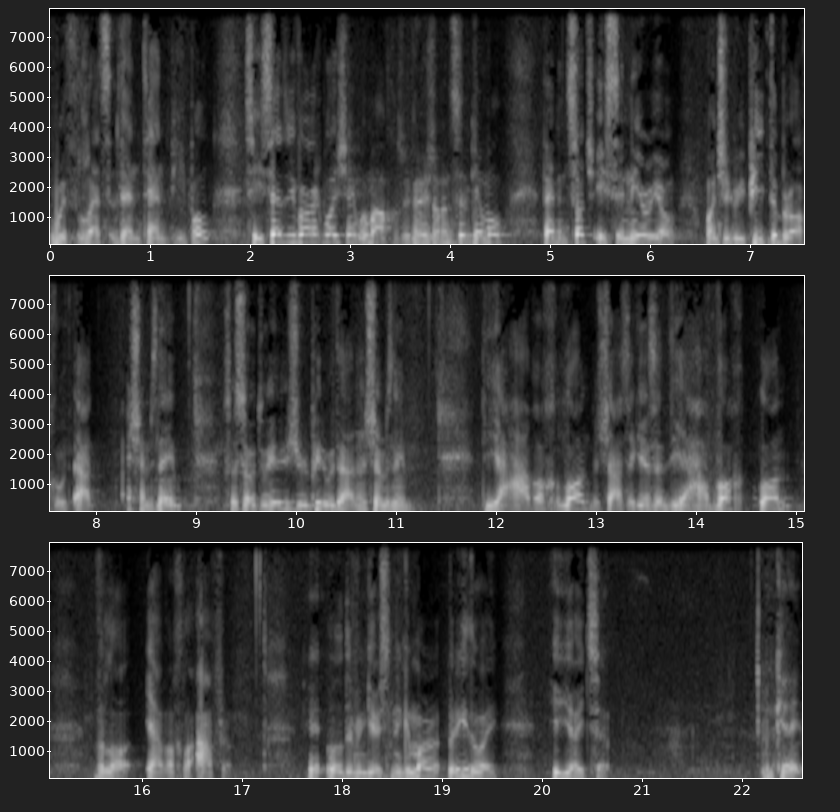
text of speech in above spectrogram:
with less than 10 people. So he says, U'Malchus. We finished off in Siv Gimel, that in such a scenario, one should repeat the bracha without Hashem's name. So, so to here, you should repeat it without Hashem's name. The Yahavach Lon, B'Shas Agir the Yahavach Lon, V'lo Yahavach La'afra. A little different gears in the Gemara, but either way, Yaitza. Okay.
